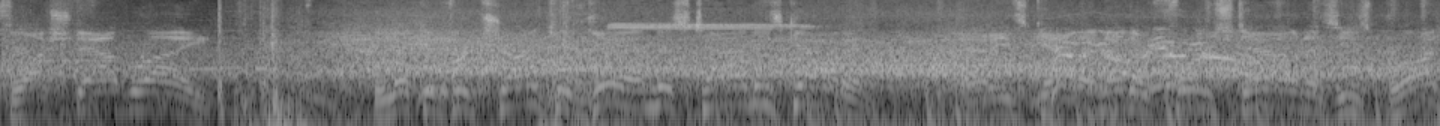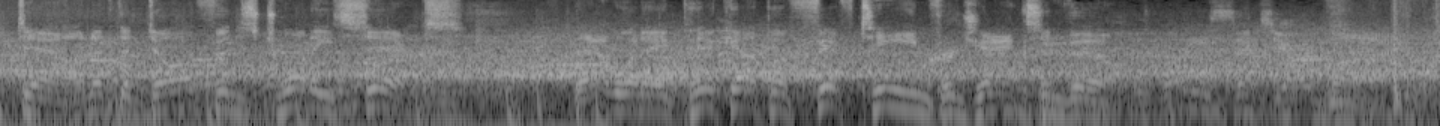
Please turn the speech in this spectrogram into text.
Flushed out right. Looking for Chark again. This time he's got it. And he's got another first down as he's brought down at the Dolphins' 26. That one a pickup of 15 for Jacksonville. 26-yard line.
